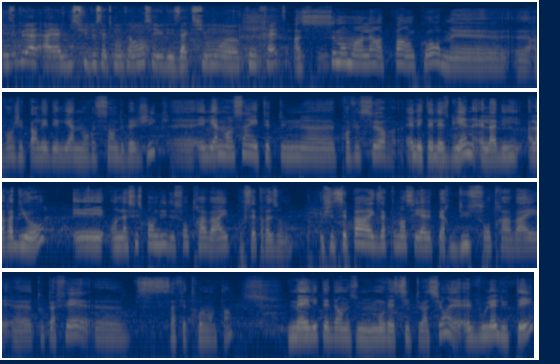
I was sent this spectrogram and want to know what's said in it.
Est-ce que à, à l'issue de cette conférence, il y a eu des actions euh, concrètes? À ce moment-là, pas encore, mais euh, avant j'ai parlé d'Eliane Morisson de Belgique. Euh, Eliane Morisson était une euh, professeure, elle était lesbienne, elle a dit à la radio et on l'a suspendue de son travail pour cette raison. Je ne sais pas exactement si elle a perdu son travail euh, tout à fait, euh, ça fait trop longtemps. Mais elle était dans une mauvaise situation et elle voulait lutter.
